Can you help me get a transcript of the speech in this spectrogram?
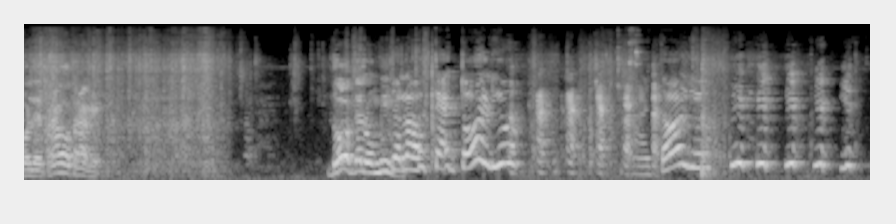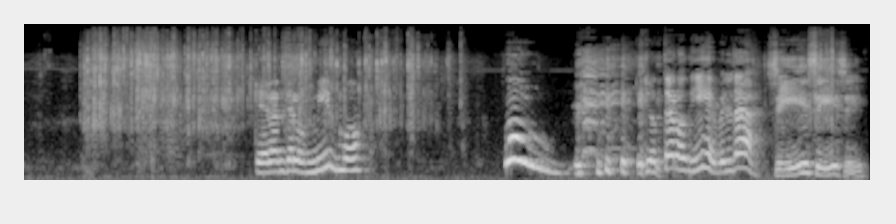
Por detrás otra vez. Dos de los Yo mismos. lo I told you. I told you. Que eran de los mismos. Woo! Yo te lo dije, ¿verdad? See, see, see.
